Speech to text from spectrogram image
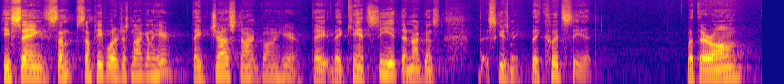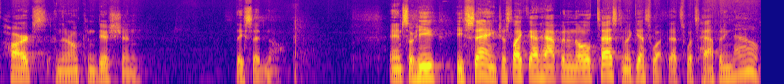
he's saying some, some people are just not going to hear. They just aren't going to hear. They, they can't see it. They're not going to, excuse me, they could see it. But their own hearts and their own condition, they said no. And so he, he's saying, just like that happened in the Old Testament, guess what? That's what's happening now.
